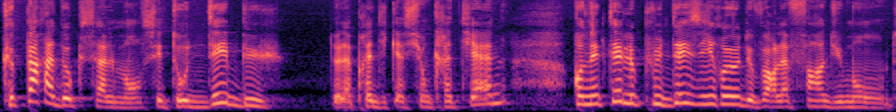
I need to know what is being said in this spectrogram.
que paradoxalement, c'est au début de la prédication chrétienne qu'on était le plus désireux de voir la fin du monde.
